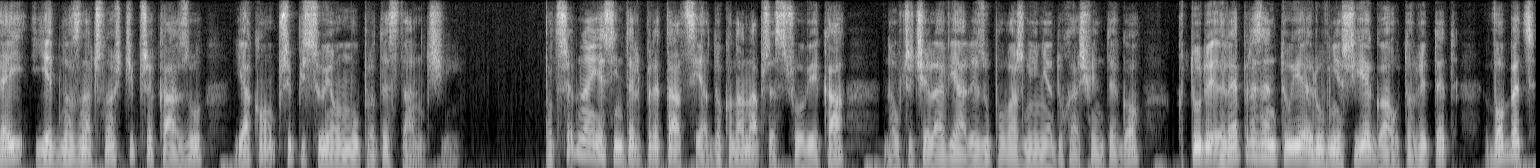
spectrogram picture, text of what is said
tej jednoznaczności przekazu, jaką przypisują mu protestanci. Potrzebna jest interpretacja dokonana przez człowieka, nauczyciela wiary z upoważnienia Ducha Świętego, który reprezentuje również jego autorytet wobec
